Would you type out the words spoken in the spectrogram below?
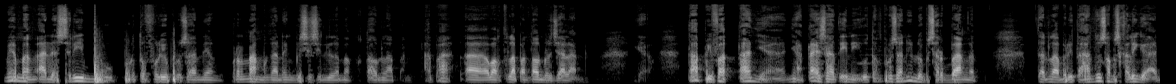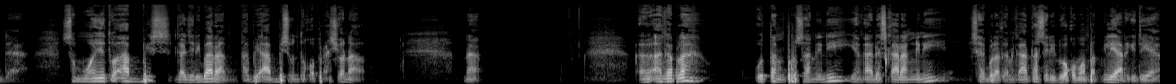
memang ada seribu portofolio perusahaan yang pernah menggandeng bisnis ini dalam waktu tahun 8 apa uh, waktu 8 tahun berjalan. Ya, tapi faktanya nyatanya saat ini utang perusahaan ini udah besar banget dan laba ditahan itu sama sekali nggak ada. Semuanya itu habis nggak jadi barang, tapi habis untuk operasional. Nah, uh, anggaplah utang perusahaan ini yang ada sekarang ini saya bulatkan ke atas jadi 2,4 miliar gitu ya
